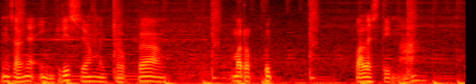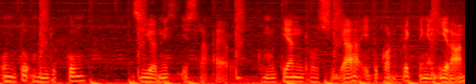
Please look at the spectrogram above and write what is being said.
misalnya Inggris yang mencoba merebut Palestina untuk mendukung Zionis Israel. Kemudian Rusia itu konflik dengan Iran.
